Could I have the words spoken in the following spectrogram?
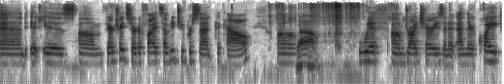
and it is um, fair trade certified, seventy-two percent cacao. Um, Wow. with um, dried cherries in it, and they're quite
